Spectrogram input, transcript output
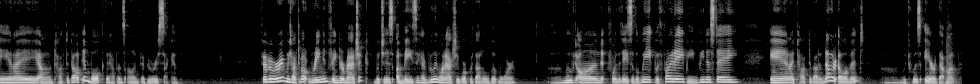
and I um, talked about Imbolc that happens on February 2nd. February, we talked about ring and finger magic, which is amazing. I really want to actually work with that a little bit more. Uh, moved on for the days of the week with Friday being Venus Day, and I talked about another element, um, which was air that month.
